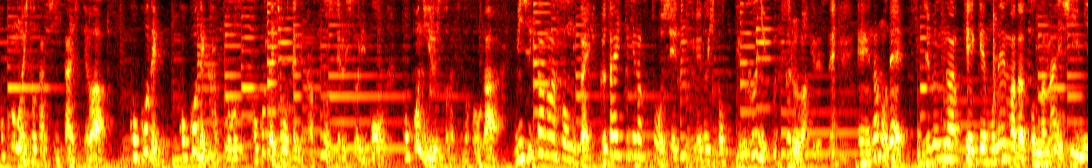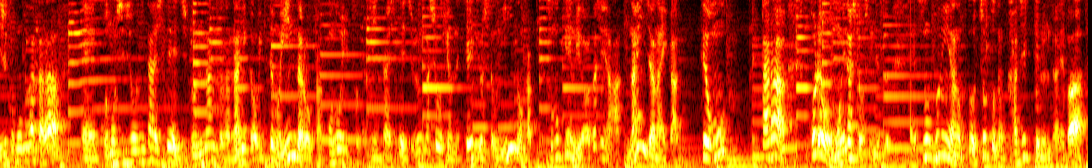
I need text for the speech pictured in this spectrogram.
ここの人たちに対しては、ここで、ここで活動す、ここで頂点で活動してる人よりも、ここにいる人たちの方が、身近な存在、具体的なことを教えてくれる人っていう風に映るわけですね。えー、なので、自分分が経験もね、まだそんなないし、未熟者だから、えー、この市場に対して自分なんかが何かを言ってもいいんだろうか、この人たちに対して自分が商品をね、提供してもいいのか、その権利が私にはないんじゃないかって思ったら、これを思い出してほしいんです。その分野のことをちょっとでもかじってるんであれば、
